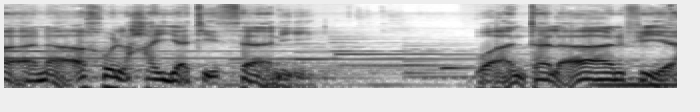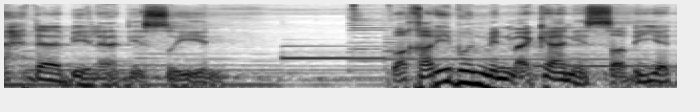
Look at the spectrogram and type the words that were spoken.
فأنا أخو الحية الثاني وأنت الآن في إحدى بلاد الصين. وقريب من مكان الصبية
